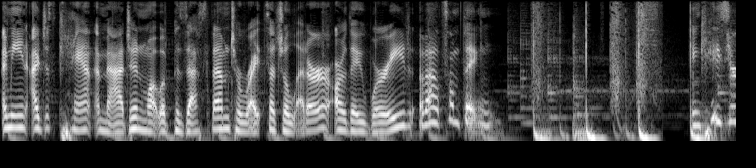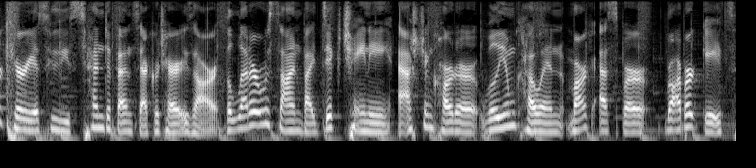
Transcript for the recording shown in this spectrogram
I mean, I just can't imagine what would possess them to write such a letter. Are they worried about something? In case you're curious who these 10 defense secretaries are, the letter was signed by Dick Cheney, Ashton Carter, William Cohen, Mark Esper, Robert Gates,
